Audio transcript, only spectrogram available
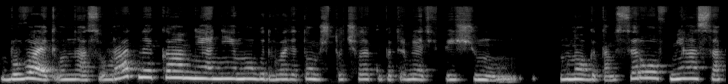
Бывает у нас уратные камни, они могут говорить о том, что человек употребляет в пищу много там сыров, мяса,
